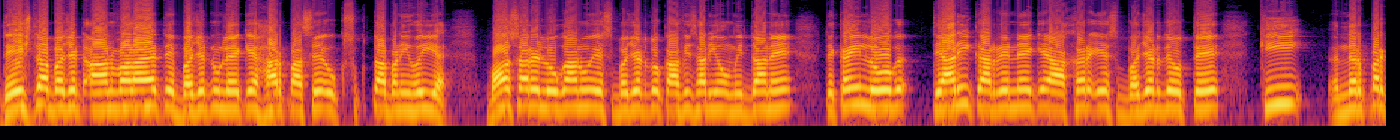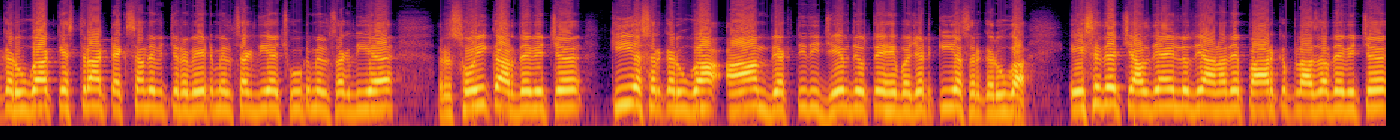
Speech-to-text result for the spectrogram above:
ਦੇਸ਼ ਦਾ ਬਜਟ ਆਉਣ ਵਾਲਾ ਹੈ ਤੇ ਬਜਟ ਨੂੰ ਲੈ ਕੇ ਹਰ ਪਾਸੇ ਉਤਸੁਕਤਾ ਬਣੀ ਹੋਈ ਹੈ। ਬਹੁਤ ਸਾਰੇ ਲੋਕਾਂ ਨੂੰ ਇਸ ਬਜਟ ਤੋਂ ਕਾਫੀ ਸਾਰੀਆਂ ਉਮੀਦਾਂ ਨੇ ਤੇ ਕਈ ਲੋਕ ਤਿਆਰੀ ਕਰ ਰਹੇ ਨੇ ਕਿ ਆਖਰ ਇਸ ਬਜਟ ਦੇ ਉੱਤੇ ਕੀ ਨਿਰਭਰ ਕਰੂਗਾ ਕਿਸ ਤਰ੍ਹਾਂ ਟੈਕਸਾਂ ਦੇ ਵਿੱਚ ਰਿਬੇਟ ਮਿਲ ਸਕਦੀ ਹੈ, ਛੂਟ ਮਿਲ ਸਕਦੀ ਹੈ। ਰਸੋਈ ਘਰ ਦੇ ਵਿੱਚ ਕੀ ਅਸਰ ਕਰੂਗਾ? ਆਮ ਵਿਅਕਤੀ ਦੀ ਜੇਬ ਦੇ ਉੱਤੇ ਇਹ ਬਜਟ ਕੀ ਅਸਰ ਕਰੂਗਾ? ਇਸੇ ਦੇ ਚੱਲਦਿਆਂ ਹੀ ਲੁਧਿਆਣਾ ਦੇ ਪਾਰਕ ਪਲਾਜ਼ਾ ਦੇ ਵਿੱਚ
